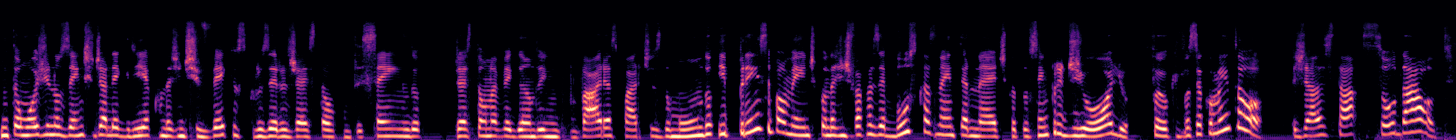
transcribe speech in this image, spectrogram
Então, hoje nos enche de alegria quando a gente vê que os cruzeiros já estão acontecendo, já estão navegando em várias partes do mundo e principalmente quando a gente vai fazer buscas na internet, que eu tô sempre de olho, foi o que você comentou já está sold out.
